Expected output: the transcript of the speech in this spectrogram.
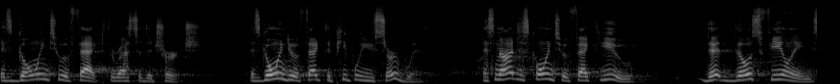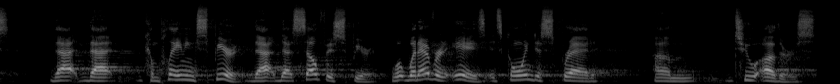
it's going to affect the rest of the church. It's going to affect the people you serve with. It's not just going to affect you. That those feelings, that, that complaining spirit, that, that selfish spirit, whatever it is, it's going to spread um, to others.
